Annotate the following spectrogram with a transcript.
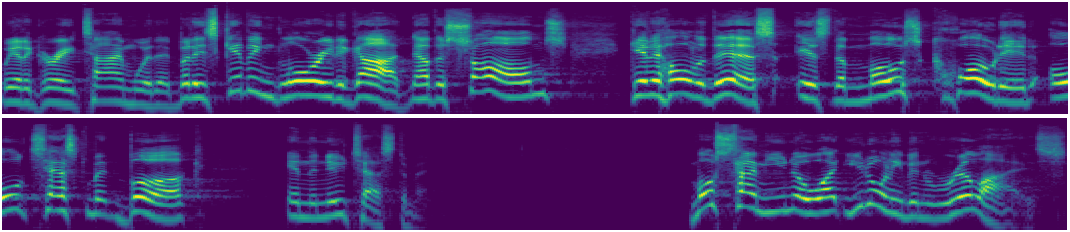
we had a great time with it. But it's giving glory to God. Now, the Psalms, get a hold of this, is the most quoted Old Testament book in the New Testament. Most time, you know what? You don't even realize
